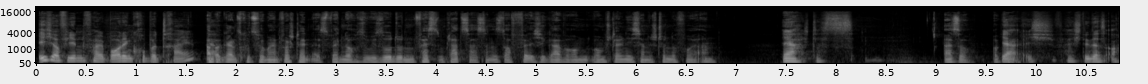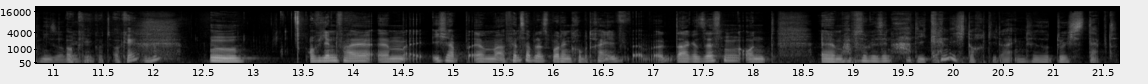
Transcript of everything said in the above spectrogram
Ich auf jeden Fall Boarding-Gruppe 3. Aber ja. ganz kurz für mein Verständnis, wenn doch sowieso du einen festen Platz hast, dann ist doch völlig egal, warum, warum stellen die sich ja eine Stunde vorher an? ja, das, Also, okay. ja, ich verstehe das auch nie so. Okay, gut. Okay. Mhm. Auf jeden Fall, ähm, ich habe ähm, am Fensterplatz Boarding Gruppe 3 äh, da gesessen und ähm, habe so gesehen, ah, die kenne ich doch, die da irgendwie so durchsteppt.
